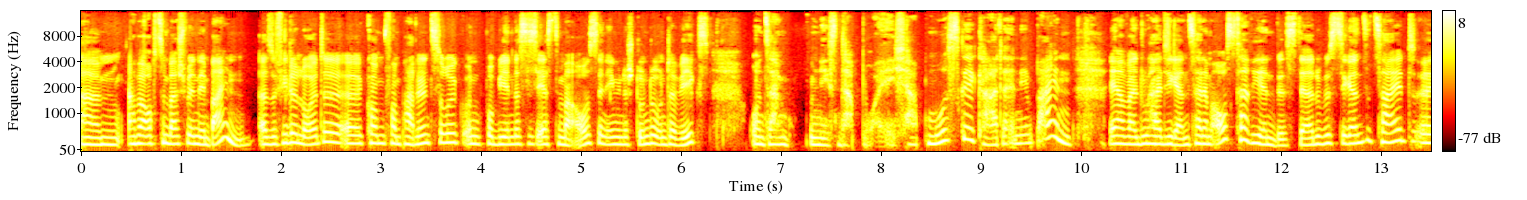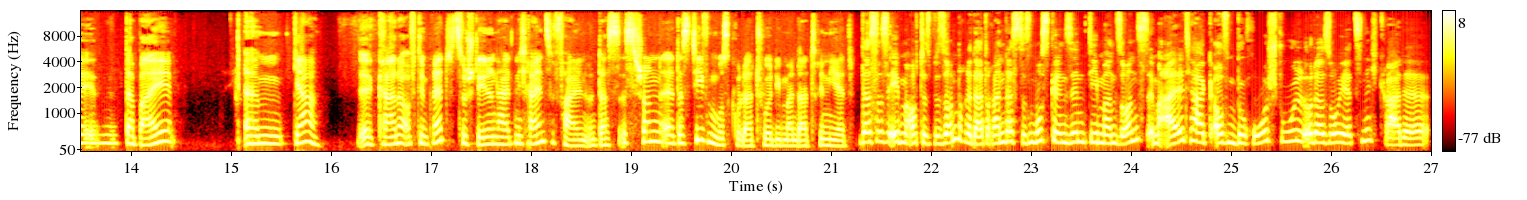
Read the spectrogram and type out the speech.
Ähm, aber auch zum Beispiel in den Beinen. Also viele Leute äh, kommen vom Paddeln zurück und probieren das das erste Mal aus, sind irgendwie eine Stunde unterwegs und sagen am nächsten Tag, boah, ich habe Muskelkater in den Beinen. Ja, weil du halt die ganze Zeit am Austarieren bist. Ja, du bist die ganze Zeit äh, dabei, ähm, ja, äh, gerade auf dem Brett zu stehen und halt nicht reinzufallen. Und das ist schon äh, das Tiefenmuskulatur, die man da trainiert. Das ist eben auch das Besondere daran, dass das Muskeln sind, die man sonst im Alltag auf dem Bürostuhl oder so jetzt nicht gerade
